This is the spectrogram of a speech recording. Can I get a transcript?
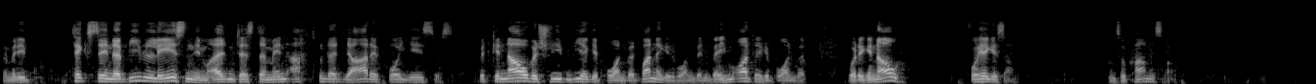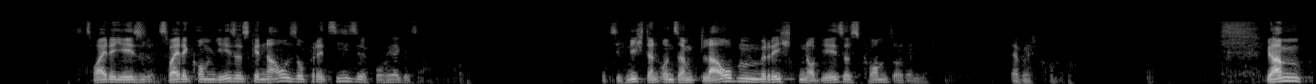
Wenn wir die Texte in der Bibel lesen, im Alten Testament, 800 Jahre vor Jesus, wird genau beschrieben, wie er geboren wird, wann er geboren wird, in welchem Ort er geboren wird. Wurde genau vorhergesagt. Und so kam es auch. Das zweite, Jesus, zweite Kommen Jesus genauso präzise vorhergesagt. Wird sich nicht an unserem Glauben richten, ob Jesus kommt oder nicht. Er wird kommen. Wir haben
